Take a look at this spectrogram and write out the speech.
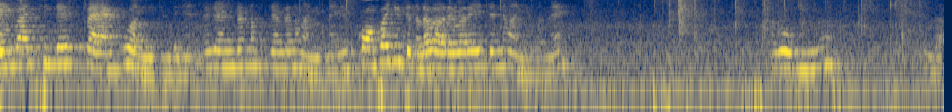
ഐ വാച്ചിന്റെ സ്ട്രാപ്പ് വാങ്ങിയിട്ടുണ്ട് ഞാൻ. രണ്ടെണ്ണം രണ്ടെണ്ണം വാങ്ങിയിട്ടുണ്ട്. അതിന് കോമ്പോ കിട്ടുന്നില്ല വേറെ വേറെ ആയിട്ട് തന്നെ വാങ്ങിയതാണേ. അതൊന്ന് എന്താ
